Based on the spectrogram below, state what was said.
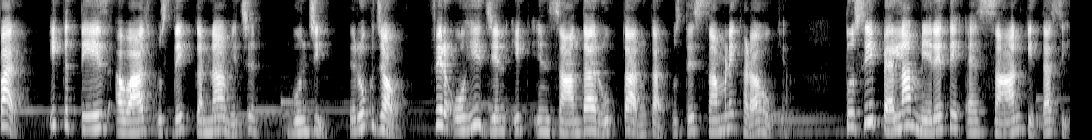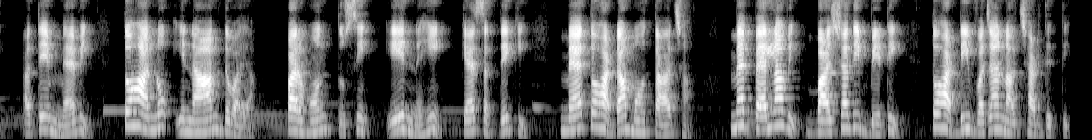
ਪਰ ਇੱਕ ਤੇਜ਼ ਆਵਾਜ਼ ਉਸਦੇ ਕੰਨਾਂ ਵਿੱਚ ਗੂੰਜੀ, ਰੁਕ ਜਾਓ। ਫਿਰ ਉਹੀ ਜਿੰਨ ਇੱਕ ਇਨਸਾਨ ਦਾ ਰੂਪ ਧਾਰਨ ਕਰ ਉਸਦੇ ਸਾਹਮਣੇ ਖੜਾ ਹੋ ਗਿਆ। ਤੁਸੀਂ ਪਹਿਲਾਂ ਮੇਰੇ ਤੇ ਅਹਿਸਾਨ ਕੀਤਾ ਸੀ ਅਤੇ ਮੈਂ ਵੀ ਤੁਹਾਨੂੰ ਇਨਾਮ ਦਿਵਾਇਆ, ਪਰ ਹੁਣ ਤੁਸੀਂ ਇਹ ਨਹੀਂ ਕਹਿ ਸਕਦੇ ਕਿ ਮੈਂ ਤੁਹਾਡਾ ਮੁਹਤਾਜ ਹਾਂ। ਮੈਂ ਪਹਿਲਾਂ ਵੀ ਬਾਦਸ਼ਾਹ ਦੀ ਬੇਟੀ ਤੁਹਾਡੀ ਵਜ੍ਹਾ ਨਾਲ ਛੱਡ ਦਿੱਤੀ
